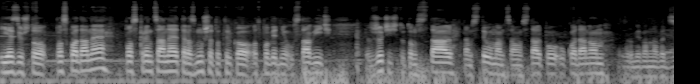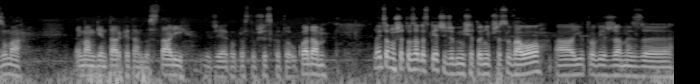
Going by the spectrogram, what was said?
Jest już to poskładane, poskręcane, teraz muszę to tylko odpowiednio ustawić wrzucić tu tą stal. Tam z tyłu mam całą stal układaną. Zrobię Wam nawet zooma. No i mam giętarkę tam do stali, gdzie po prostu wszystko to układam. No i co, muszę to zabezpieczyć, żeby mi się to nie przesuwało. A jutro wjeżdżamy z e,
